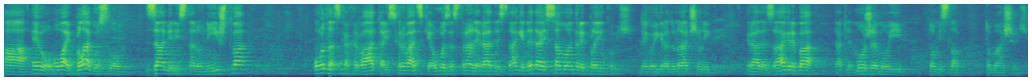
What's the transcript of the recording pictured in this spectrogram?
A evo, ovaj blagoslov zamjeni stanovništva, odlaska Hrvata iz Hrvatske, a uvoza strane radne snage, ne daje samo Andrej Plenković, nego i gradonačelnik grada Zagreba, dakle možemo i Tomislav Tomašević.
